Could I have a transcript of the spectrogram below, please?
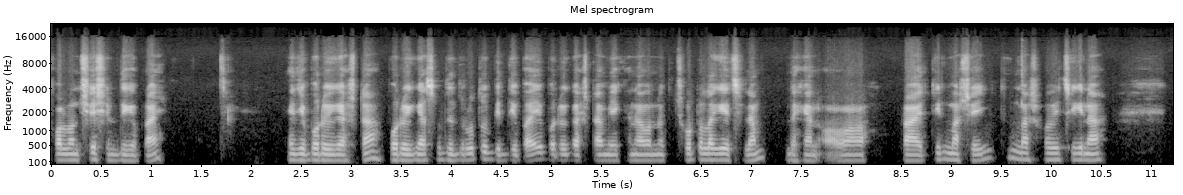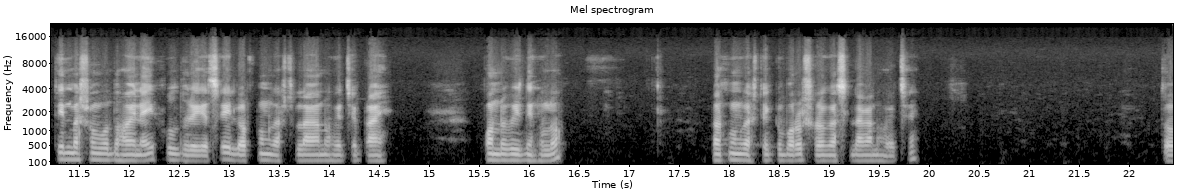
ফলন শেষের দিকে প্রায়। এই যে বরই গাছটা, বরই গাছ অতি দ্রুত বৃদ্ধি পায়। বরই গাছটা আমি এখানে অনেক ছোট লাগিয়েছিলাম। দেখেন প্রায় তিন মাসেই, তিন মাস হয়েছে কিনা তিন মাস সম্ভবত হয় নাই, ফুল ধরে গেছে। এই লটকন গাছটা লাগানো হয়েছে প্রায় পনেরো বিশ দিন হলো। লটকন গাছটা একটু বড় সড়ো গাছ লাগানো হয়েছে। তো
